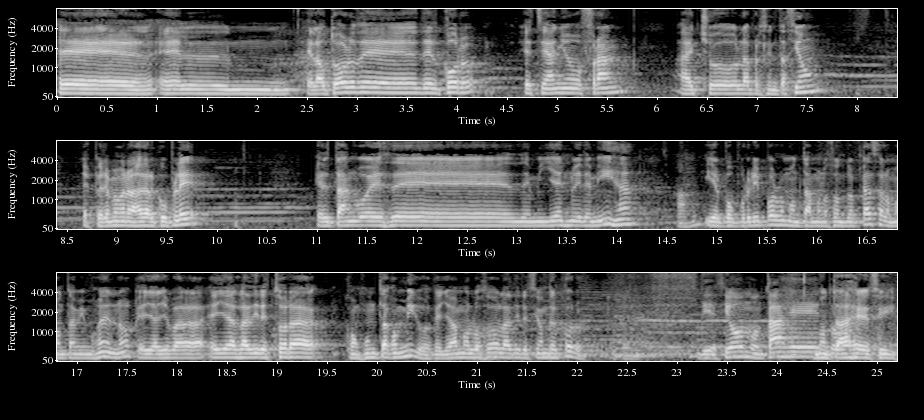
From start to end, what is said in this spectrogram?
Eh, el, el autor de- del coro, este año Fran, ha hecho la presentación. Esperemos que nos haga el cuplé. El tango es de, de mi yerno y de mi hija. Y el popurrí pues lo montamos nosotros en casa, lo monta mi mujer, ¿no? Que ella lleva, ella es la directora conjunta conmigo, que llevamos los dos la dirección del coro. Dirección, montaje. Montaje, todo. sí.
